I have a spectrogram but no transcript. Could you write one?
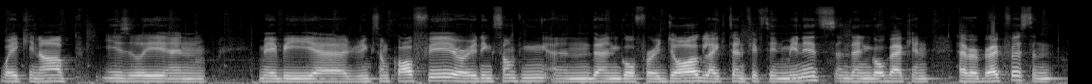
waking up easily and maybe uh, drink some coffee or eating something and then go for a jog like 10-15 minutes and then go back and have a breakfast and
